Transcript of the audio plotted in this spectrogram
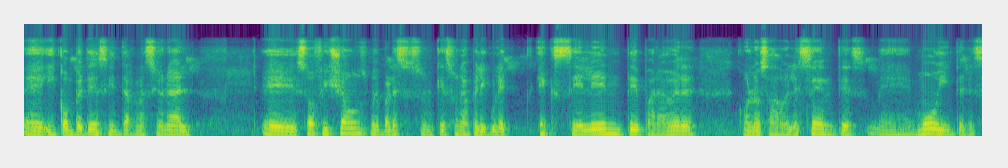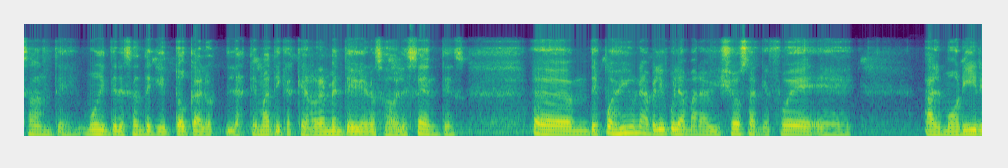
eh, y competencia internacional. Eh, Sophie Jones me parece que es una película ex- excelente para ver con los adolescentes, eh, muy interesante, muy interesante que toca las temáticas que realmente viven los adolescentes. Eh, después vi una película maravillosa que fue eh, Al morir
